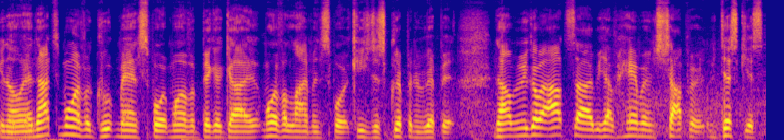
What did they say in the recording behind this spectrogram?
you know, and that's more of a group man sport, more of a bigger guy, more of a lineman sport. Cause you just grip it and rip it. Now when we go outside, we have hammer and chopper and discus.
